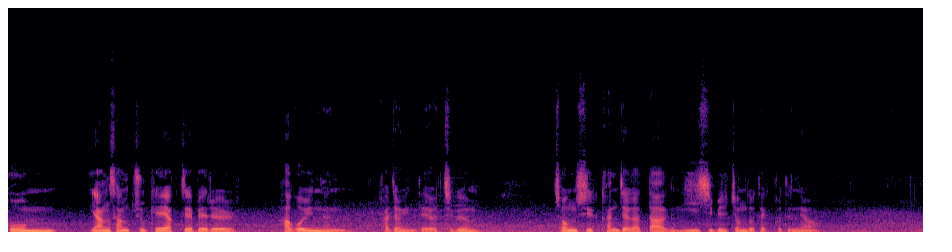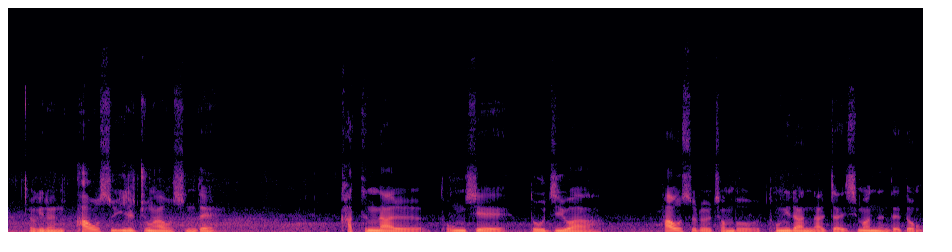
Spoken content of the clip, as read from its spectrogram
봄 양상추 계약 재배를 하고 있는 과정인데요. 지금 정식한 지가 딱 20일 정도 됐거든요. 여기는 하우스 일중 하우스인데 같은 날 동시에 노지와 하우스를 전부 동일한 날짜에 심었는데도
